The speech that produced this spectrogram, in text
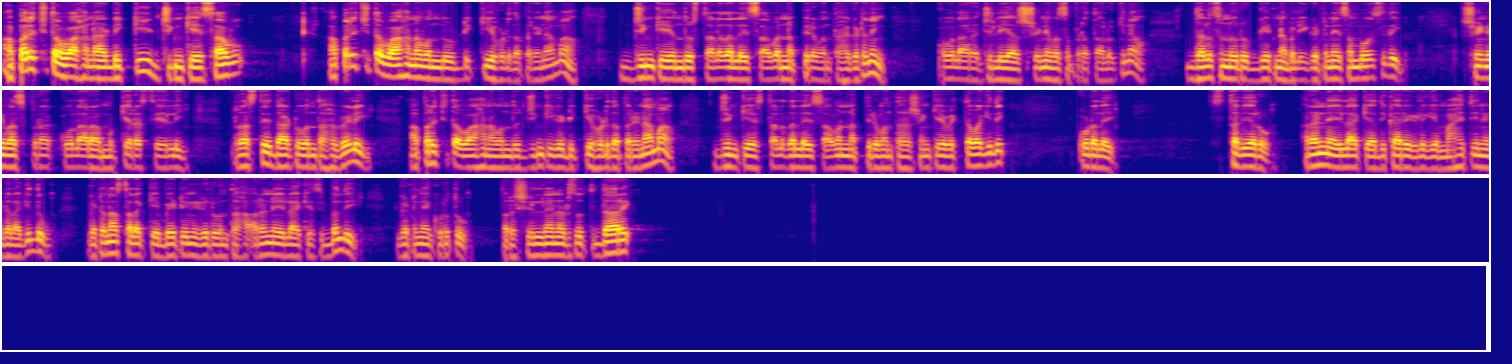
ಅಪರಿಚಿತ ವಾಹನ ಡಿಕ್ಕಿ ಜಿಂಕೆ ಸಾವು. ಅಪರಿಚಿತ ವಾಹನವೊಂದು ಡಿಕ್ಕಿ ಹೊಡೆದ ಪರಿಣಾಮ ಜಿಂಕೆಯೊಂದು ಸ್ಥಳದಲ್ಲೇ ಸಾವನ್ನಪ್ಪಿರುವಂತಹ ಘಟನೆ. ಕೋಲಾರ ಜಿಲ್ಲೆಯ ಶ್ರೀನಿವಾಸಪುರ ತಾಲೂಕಿನ ದಲಸನೂರು ಗೇಟ್ನ ಬಳಿ ಘಟನೆ ಸಂಭವಿಸಿದೆ. ಶ್ರೀನಿವಾಸಪುರ ಕೋಲಾರ ಮುಖ್ಯ ರಸ್ತೆಯಲ್ಲಿ ರಸ್ತೆ ದಾಟುವಂತಹ ವೇಳೆ ಅಪರಿಚಿತ ವಾಹನವೊಂದು ಜಿಂಕೆಗೆ ಡಿಕ್ಕಿ ಹೊಡೆದ ಪರಿಣಾಮ ಜಿಂಕೆ ಸ್ಥಳದಲ್ಲೇ ಸಾವನ್ನಪ್ಪಿರುವಂತಹ ಶಂಕೆ ವ್ಯಕ್ತವಾಗಿದೆ. ಕೂಡಲೇ ಸ್ಥಳೀಯರು ಅರಣ್ಯ ಇಲಾಖೆ ಅಧಿಕಾರಿಗಳಿಗೆ ಮಾಹಿತಿ ನೀಡಲಾಗಿದ್ದು, ಘಟನಾ ಸ್ಥಳಕ್ಕೆ ಭೇಟಿ ನೀಡಿರುವಂತಹ ಅರಣ್ಯ ಇಲಾಖೆ ಸಿಬ್ಬಂದಿ ಘಟನೆ ಕುರಿತು ಪರಿಶೀಲನೆ ನಡೆಸುತ್ತಿದ್ದಾರೆ.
